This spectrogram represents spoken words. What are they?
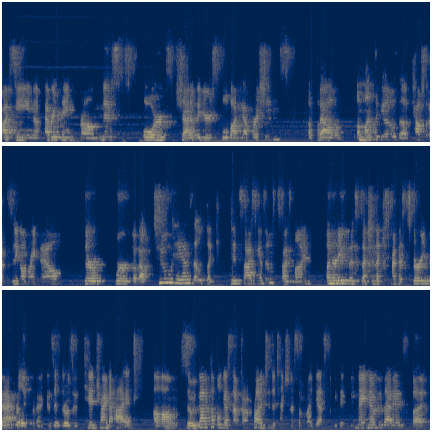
I've seen everything from mists, orbs, shadow figures, full bodied apparitions. About a month ago, the couch that I'm sitting on right now, there were about two hands that looked like kid sized hands. It was the size of mine underneath this section that just kind of scurried back really quick as if there was a kid trying to hide. Um, so we've got a couple guests. I've brought it to the attention of some of my guests. We think we may know who that is, but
